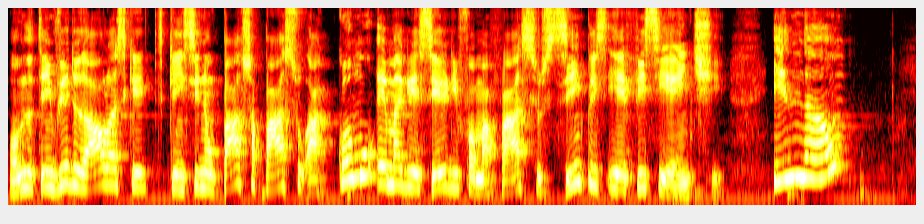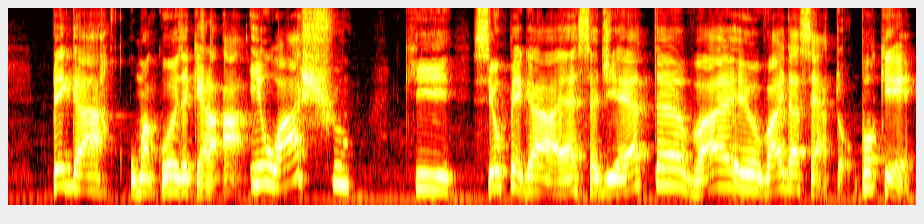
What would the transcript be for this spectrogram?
onde tem vídeo aulas que, que ensinam passo a passo a como emagrecer de forma fácil, simples e eficiente. E não pegar uma coisa que ela, ah, eu acho que se eu pegar essa dieta vai, vai dar certo. Por quê?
